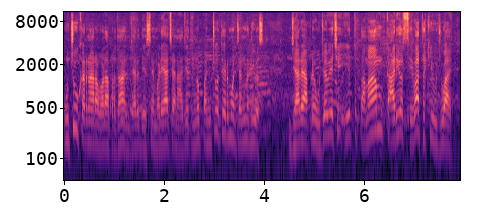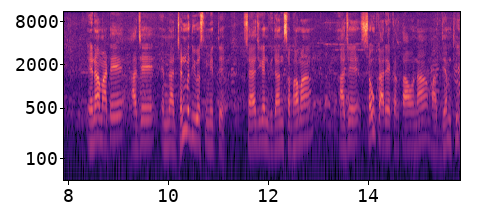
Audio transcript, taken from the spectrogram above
ઊંચું કરનારા વડાપ્રધાન જ્યારે દેશને મળ્યા છે અને આજે તેમનો પંચોતેરમો જન્મદિવસ જ્યારે આપણે ઉજવીએ છીએ, એ તો તમામ કાર્યો સેવા થકી ઉજવાય. એના માટે આજે એમના જન્મદિવસ નિમિત્તે સયાજીગંજ વિધાનસભામાં આજે સૌ કાર્યકર્તાઓના માધ્યમથી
